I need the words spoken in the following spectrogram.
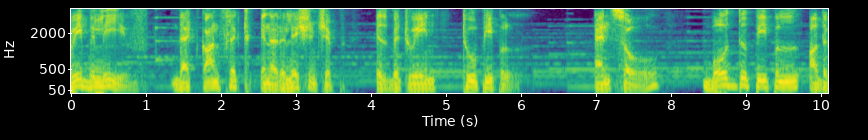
We believe that conflict in a relationship is between two people and so both the people are the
